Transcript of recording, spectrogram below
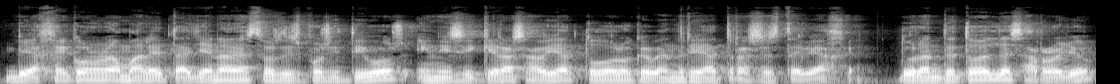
Viajé con una maleta llena de estos dispositivos y ni siquiera sabía todo lo que vendría tras este viaje. Durante todo el desarrollo,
